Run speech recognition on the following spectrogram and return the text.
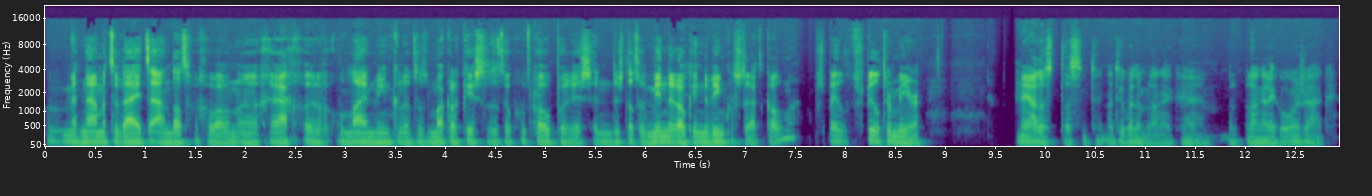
met name te wijten aan dat we gewoon eh, graag eh, online winkelen. Dat het makkelijk is, dat het ook goedkoper is. En dus dat we minder ook in de winkelstraat komen. Of speelt, speelt er meer? Nou ja, dat is, dat is natu- natuurlijk wel een belangrijke, eh, belangrijke oorzaak.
